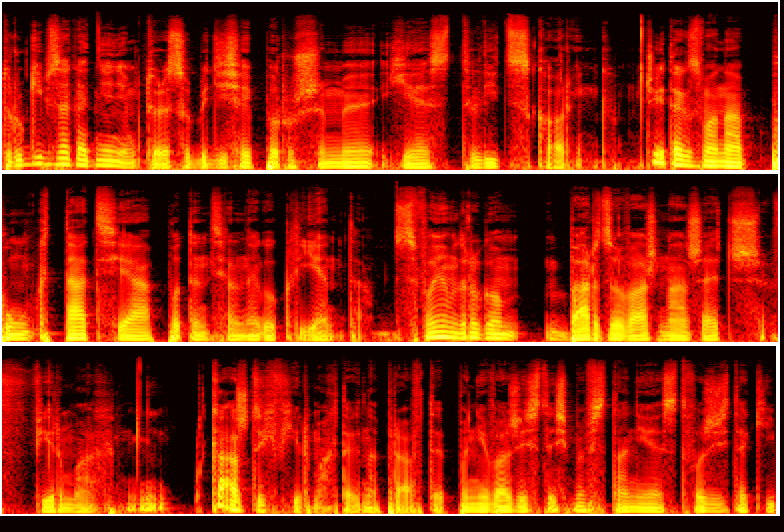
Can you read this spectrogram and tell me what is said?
Drugim zagadnieniem, które sobie dzisiaj poruszymy, jest lead scoring, czyli tak zwana punktacja potencjalnego klienta. Swoją drogą bardzo ważna rzecz w firmach, w każdych firmach tak naprawdę, ponieważ jesteśmy w stanie stworzyć taki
